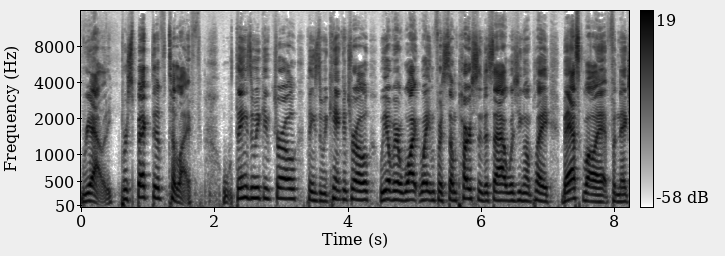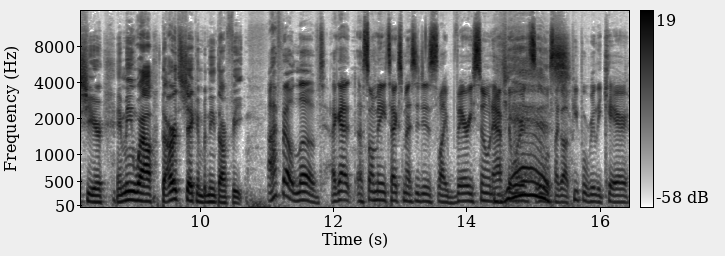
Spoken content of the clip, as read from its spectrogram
reality, perspective to life. Things that we control, things that we can't control. We over here wa- waiting for some person to decide what you're gonna play basketball at for next year, and meanwhile the earth's shaking beneath our feet. I felt loved. I got uh, so many text messages like very soon afterwards. It was like, oh, people really care,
